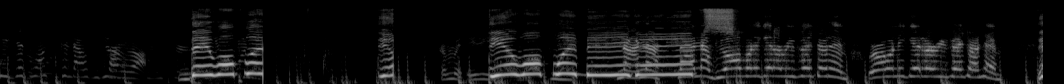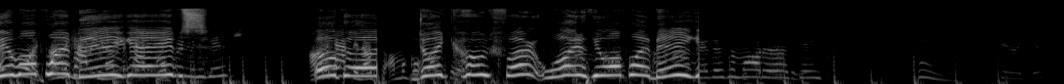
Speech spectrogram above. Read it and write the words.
he just wants 10,000 shiny rocks. Do you wanna play? I'm an idiot. Do you wanna play me again? We all want to get our revenge on him. We all want to get our revenge on him. You wanna play I'm attacking, mini I'm attacking. games? Okay. I'm, I'm gonna go Join code flirt one if you wanna play mini games. Okay, there's a modder, I think. Boom. Okay, like this.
